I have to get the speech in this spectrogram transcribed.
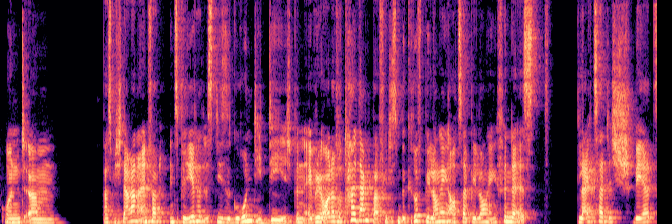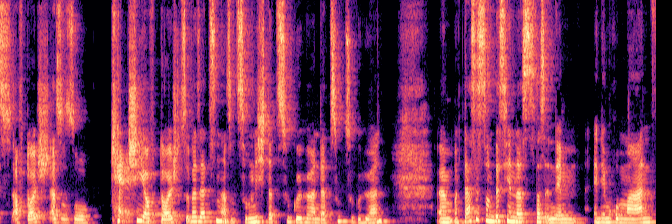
Und ähm, was mich daran einfach inspiriert hat, ist diese Grundidee. Ich bin Avery Order total dankbar für diesen Begriff Belonging Outside Belonging. Ich finde es gleichzeitig schwer auf Deutsch, also so catchy auf Deutsch zu übersetzen, also zum Nicht-Dazugehören, dazuzugehören. Ähm, und das ist so ein bisschen das, was in dem, in dem Roman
